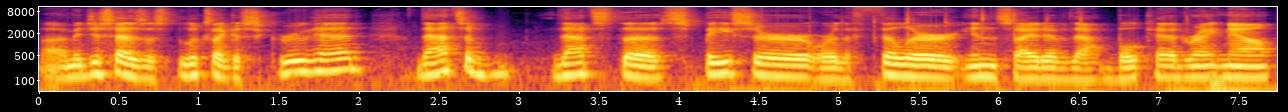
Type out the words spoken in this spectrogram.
Um, it just has a, looks like a screw head. That's a that's the spacer or the filler inside of that bulkhead right now.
